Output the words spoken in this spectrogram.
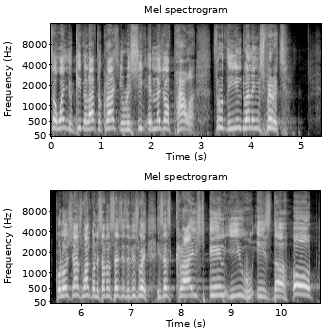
So when you give your life to Christ, you receive a measure of power through the indwelling spirit. Colossians 1:27 says it in this way. He says, Christ in you is the hope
